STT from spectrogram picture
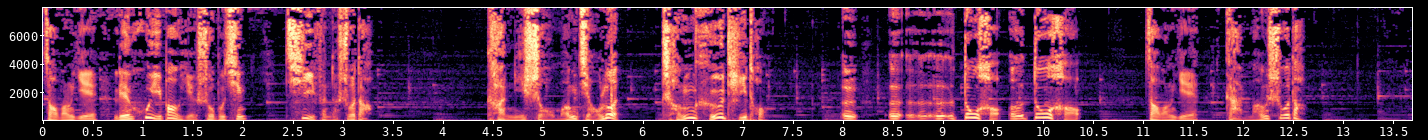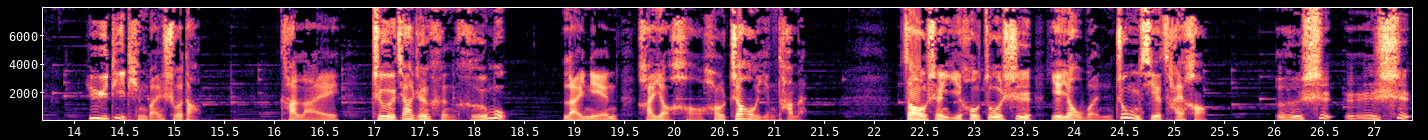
灶王爷连汇报也说不清，气愤的说道：“看你手忙脚乱，成何体统？”呃呃呃呃，都好，呃都好。灶王爷赶忙说道。玉帝听完说道。看来这家人很和睦，来年还要好好照应他们。灶神以后做事也要稳重些才好。呃，是是，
